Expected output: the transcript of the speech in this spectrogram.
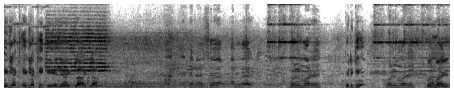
এগুলা এগুলা কি কি? এই যে এগুলা এগুলা? এখানে হচ্ছে আপনার গোলমরিচ এটা কি? গোলমরিচ গোলমরিচ।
